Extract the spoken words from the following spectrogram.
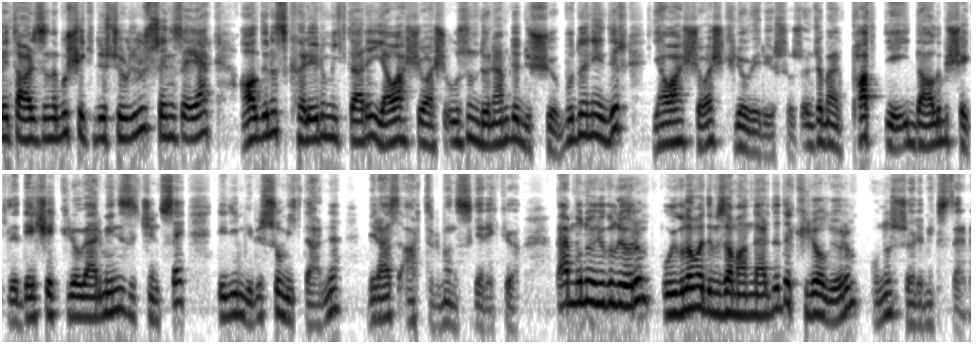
ve tarzını bu şekilde sürdürürseniz eğer aldığınız kalori miktarı yavaş yavaş uzun dönemde düşüyor. Bu da nedir? Yavaş yavaş kilo veriyorsunuz. Önce ben pat diye iddialı bir şekilde dehşet kilo vermeniz içinse dediğim gibi su miktarını biraz arttırmanız gerekiyor. Ben bunu uyguluyorum. Uygulamadığım zamanlarda da kilo alıyorum. Onu söylemek isterim.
